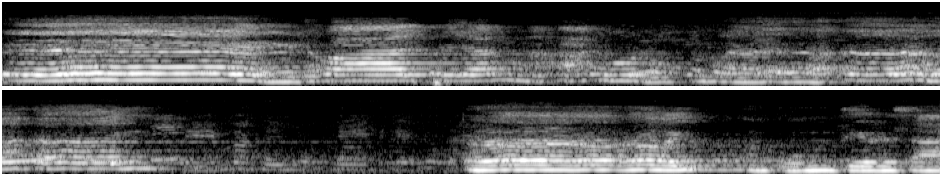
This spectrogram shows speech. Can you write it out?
เอ้ยถวายเพียงอนุรุกเอ้ยเอ้ยองค์เทรสา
